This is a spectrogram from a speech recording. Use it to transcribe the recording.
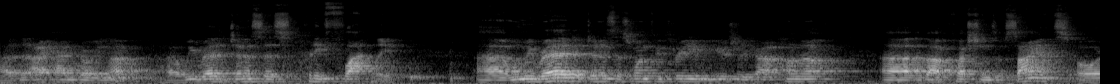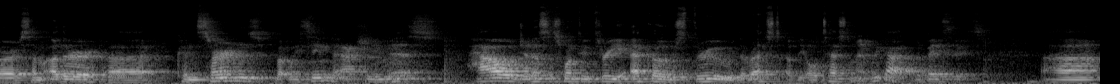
that I had growing up, we read Genesis pretty flatly. when we read Genesis 1 through 3, we usually got hung up about questions of science or some other concerns, but we seem to actually miss how Genesis 1 through 3 echoes through the rest of the Old Testament. We got the basics. Uh,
